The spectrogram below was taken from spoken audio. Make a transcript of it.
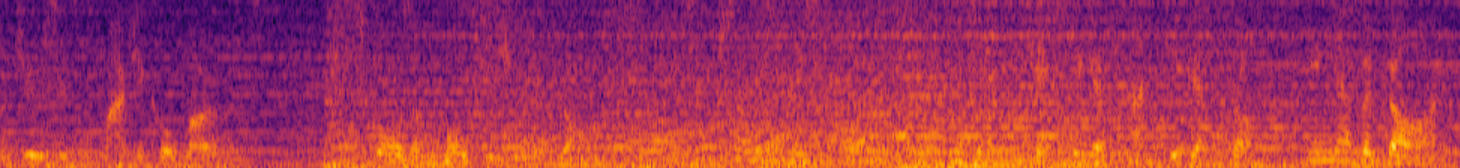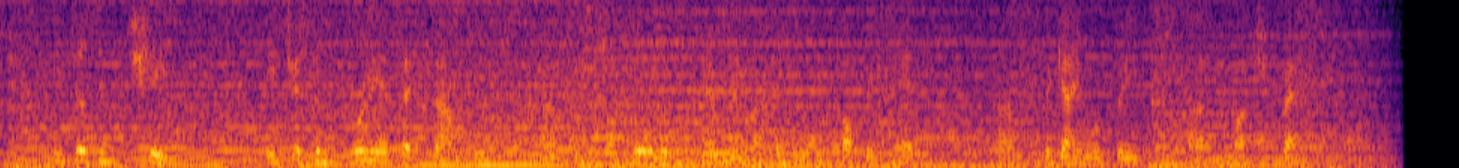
produces magical moments, scores a multitude of goals. He's also an honest player. Gets hacked, he gets up. He never dives. He doesn't cheat. He's just a brilliant example uh, for footballers everywhere. If everyone copied him, um, the game would be uh, much better.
